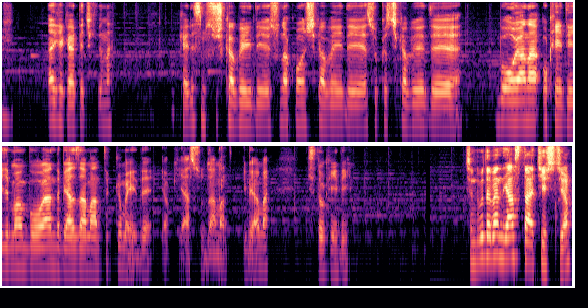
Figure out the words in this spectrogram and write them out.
Erkek karakter çıktığında. Kardeşim su çıkabilirdi, Sunakon çıkabilirdi, su kız çıkabilirdi. Bu oyana okey değilim ama bu oyan da biraz daha mantıklı mıydı? Yok ya su daha mantıklı gibi ama ikisi de okey değil. Şimdi burada ben yaz tatili istiyorum.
